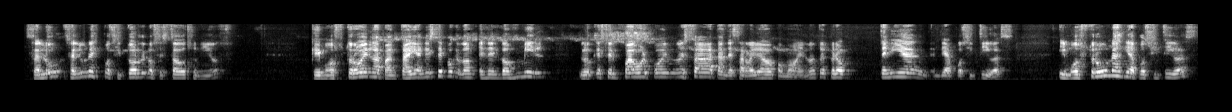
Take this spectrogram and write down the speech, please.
salió, salió un expositor de los Estados Unidos que mostró en la pantalla, en esa época, en el 2000, lo que es el PowerPoint no estaba tan desarrollado como hoy, ¿no? Entonces, pero tenían diapositivas y mostró unas diapositivas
